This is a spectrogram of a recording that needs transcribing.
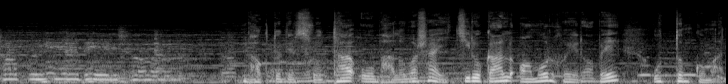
স্বপ্নের দেশ ভক্তদের শ্রদ্ধা ও ভালোবাসায় চিরকাল অমর হয়ে রবে উত্তম কুমার।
